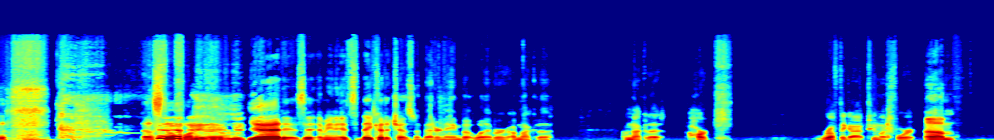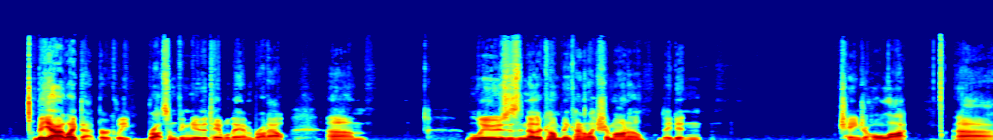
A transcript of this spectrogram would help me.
That's still funny though. Yeah, it is. It, I mean, it's they could have chosen a better name, but whatever. I'm not gonna, I'm not gonna heart rough the guy up too much for it. Um, but yeah, I like that. Berkley brought something new to the table they haven't brought out. Um, Lew's is another company, kind of like Shimano. They didn't change a whole lot. Uh,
